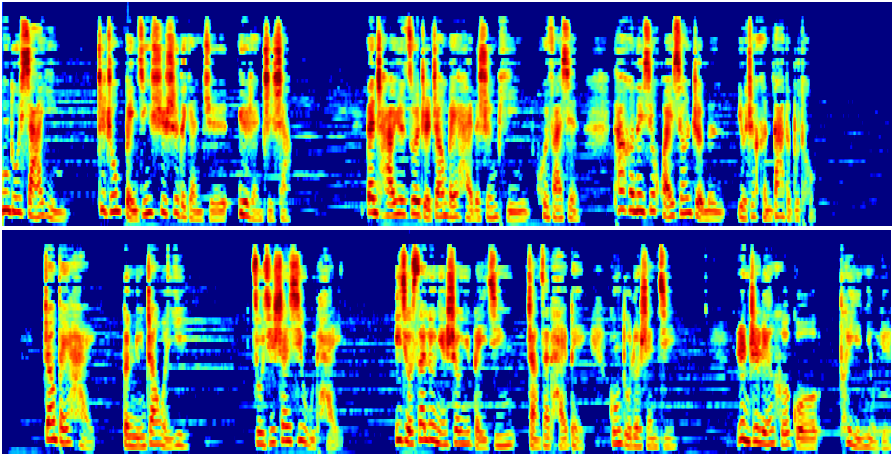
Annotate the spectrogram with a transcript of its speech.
通读《侠影》，这种北京叙事的感觉跃然纸上。但查阅作者张北海的生平，会发现他和那些怀乡者们有着很大的不同。张北海本名张文义，祖籍山西五台，一九三六年生于北京，长在台北，攻读洛杉矶，任职联合国，退隐纽约。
